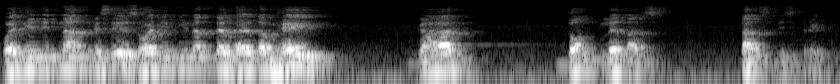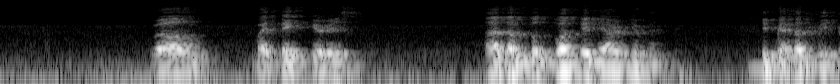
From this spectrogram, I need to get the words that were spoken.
Why did he not resist? Why did he not tell Adam, hey, God, don't let us touch this tree? Well, my take here is Adam don't want any argument. He cannot wait.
